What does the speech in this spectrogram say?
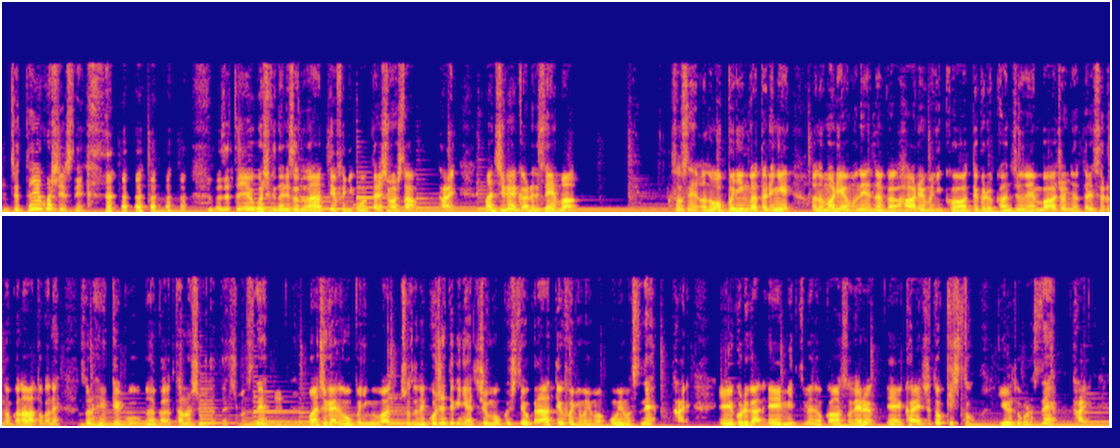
絶対ややこしいですね。絶対ややこしくなりそうだなっていうふうに思ったりしました。はい。まあ、次回からですね、まあ、そうですね、あの、オープニングあたりに、あの、マリアもね、なんか、ハーレムに加わってくる感じのね、バージョンになったりするのかなとかね、その辺結構、なんか、楽しみだったりしますね。うん。まあ、次回のオープニングは、ちょっとね、個人的には注目しておくかなっていうふうに思いま思いますね。はい。えーこれが、え3つ目の感想である、えー、カイジとキスというところですね。はい。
